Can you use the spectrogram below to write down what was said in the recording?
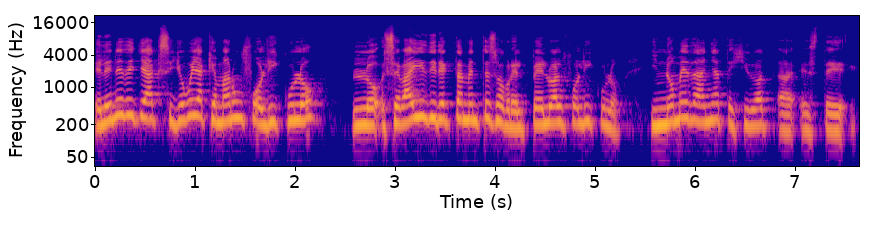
El ND-Jack, si yo voy a quemar un folículo, lo, se va a ir directamente sobre el pelo al folículo y no me daña tejido, a- a- este,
